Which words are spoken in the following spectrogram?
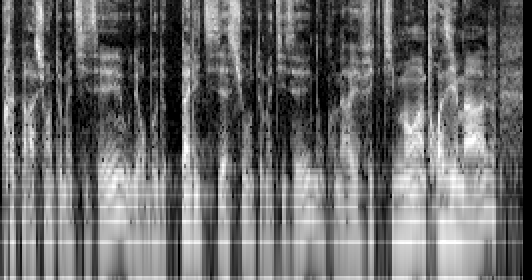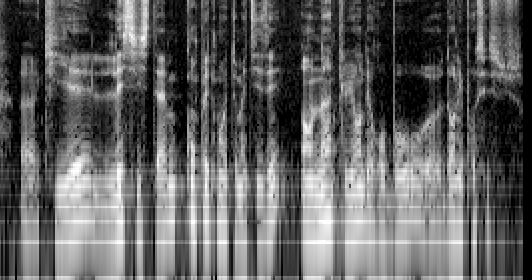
préparation automatisée ou des robots de palettisation automatisée. Donc on arrive effectivement à un troisième âge euh, qui est les systèmes complètement automatisés en incluant des robots dans les processus.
